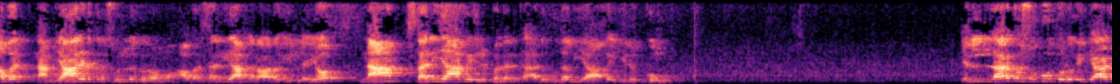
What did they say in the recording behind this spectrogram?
அவர் நாம் யார் இடத்துல சொல்லுகிறோமோ அவர் சரியாகிறாரோ இல்லையோ நாம் சரியாக இருப்பதற்கு அது உதவியாக இருக்கும். எல்லாருக்கும் சுபு தொழுகைக்காக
